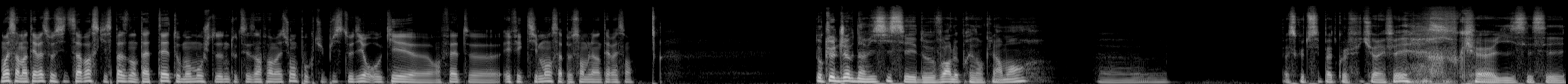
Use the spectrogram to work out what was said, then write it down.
moi, ça m'intéresse aussi de savoir ce qui se passe dans ta tête au moment où je te donne toutes ces informations pour que tu puisses te dire, ok, euh, en fait, euh, effectivement, ça peut sembler intéressant. Donc le job d'un VC, c'est de voir le présent clairement. Euh, parce que tu sais pas de quoi le futur est fait. C'est-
